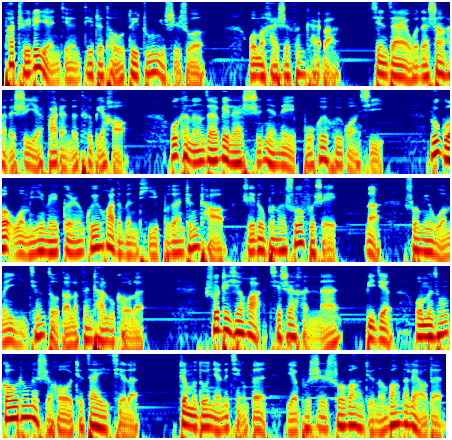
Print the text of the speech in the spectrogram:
他垂着眼睛，低着头对朱女士说：“我们还是分开吧。现在我在上海的事业发展的特别好，我可能在未来十年内不会回广西。如果我们因为个人规划的问题不断争吵，谁都不能说服谁，那说明我们已经走到了分岔路口了。”说这些话其实很难，毕竟我们从高中的时候就在一起了，这么多年的情分也不是说忘就能忘得了的。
